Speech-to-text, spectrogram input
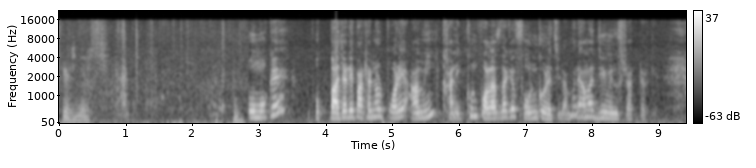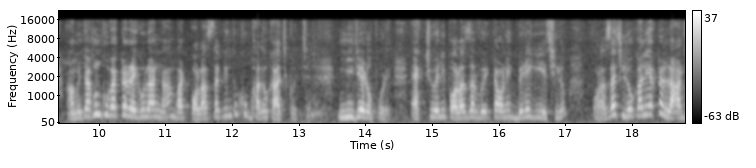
ঠিক আছে নিয়ে এসছি ওমোকে ও বাজারে পাঠানোর পরে আমি খানিকক্ষণ পলাশদাকে ফোন করেছিলাম মানে আমার জিম ইনস্ট্রাক্টরকে আমি তো এখন খুব একটা রেগুলার না বাট পলাশদা কিন্তু খুব ভালো কাজ করছে, নিজের ওপরে। অ্যাকচুয়ালি পলাশদার ওয়েটটা অনেক বেড়ে গিয়েছিল। পলাশদা চিরকালই একটা লার্জ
